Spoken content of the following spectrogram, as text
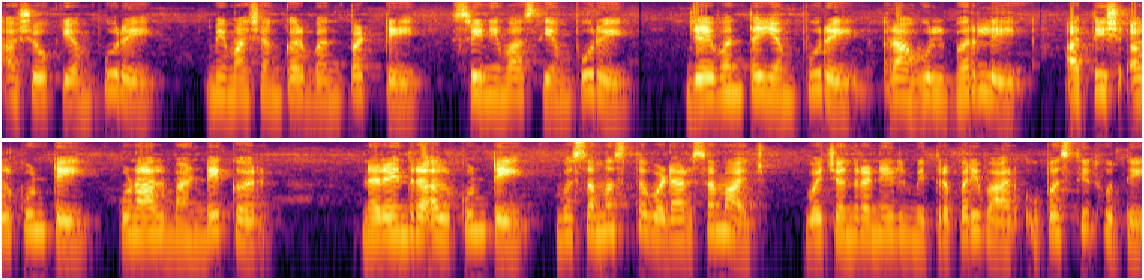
अशोक यंपुरे भीमाशंकर बनपट्टे श्रीनिवास यंपुरे जयवंत यंपुरे राहुल भरले अतिश अलकुंटे कुणाल भांडेकर नरेंद्र अलकुंटे व समस्त वडार समाज व चंद्रनील मित्रपरिवार उपस्थित होते.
